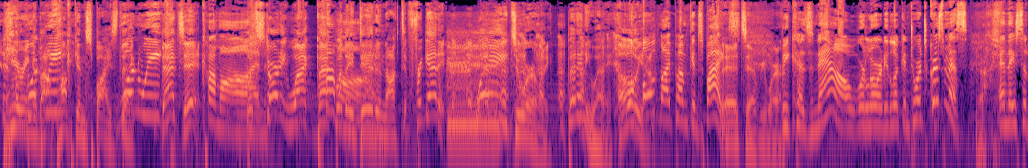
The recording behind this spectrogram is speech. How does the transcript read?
hearing about week. pumpkin spice thing. One week. That's it. Come on. But starting whack back Come what they did on. in October, forget it. Way too early. But anyway. Oh, well, yeah. hold my pumpkin spice. It's everywhere. Because now we're already looking towards Christmas. Yeah. And they said,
